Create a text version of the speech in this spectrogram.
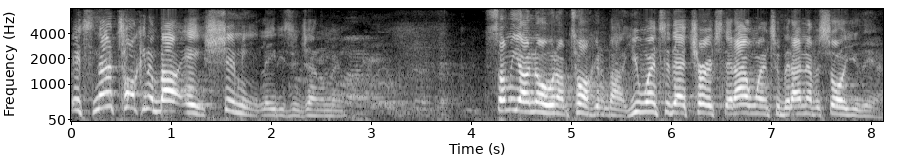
it's not talking about a shimmy, ladies and gentlemen. Some of y'all know what I'm talking about. You went to that church that I went to, but I never saw you there.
